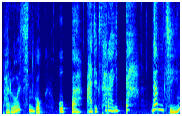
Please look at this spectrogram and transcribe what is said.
바로 신곡 오빠 아직 살아 있다. 남진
